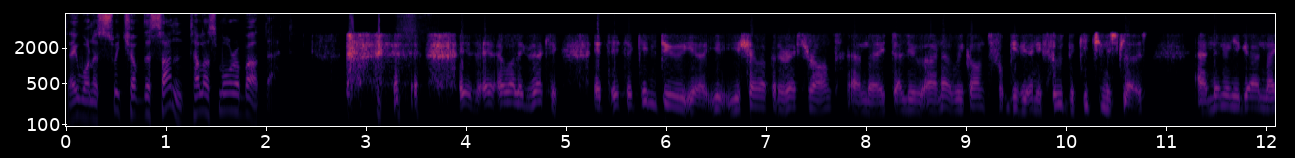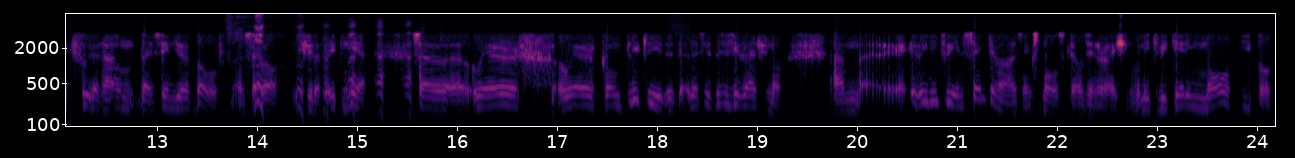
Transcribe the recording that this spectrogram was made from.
they want to switch off the sun. Tell us more about that. Uh, well, exactly. It, it's akin to you, you show up at a restaurant and they tell you, oh, no, we can't give you any food, the kitchen is closed. And then when you go and make food at home, they send you a bill and say, "Well, you should have eaten here." So uh, we're we're completely this is this is irrational. Um, we need to be incentivizing small scale generation. We need to be getting more people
